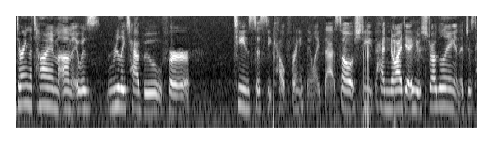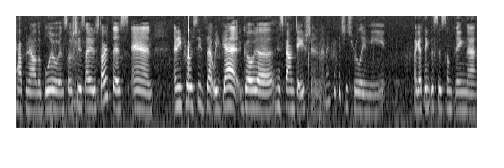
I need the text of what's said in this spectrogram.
during the time, um, it was really taboo for teens to seek help for anything like that. So she had no idea he was struggling, and it just happened out of the blue. And so she decided to start this, and any proceeds that we get go to his foundation, and I think it's just really neat. Like I think this is something that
